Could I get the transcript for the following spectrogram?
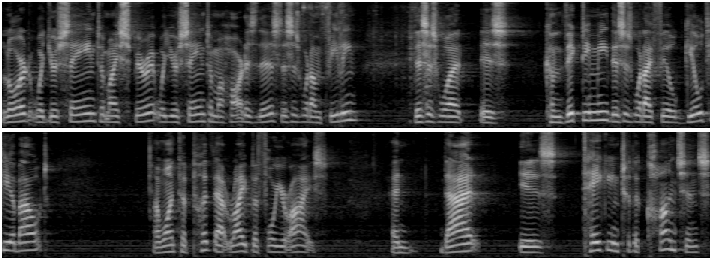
Lord, what you're saying to my spirit, what you're saying to my heart is this. This is what I'm feeling. This is what is convicting me. This is what I feel guilty about. I want to put that right before your eyes. And that is taking to the conscience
